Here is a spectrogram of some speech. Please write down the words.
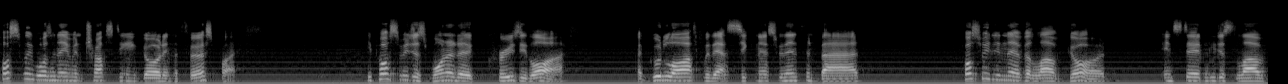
possibly wasn't even trusting in God in the first place. He possibly just wanted a cruisy life, a good life without sickness, with anything bad. Possibly didn't ever love God. Instead, he just loved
